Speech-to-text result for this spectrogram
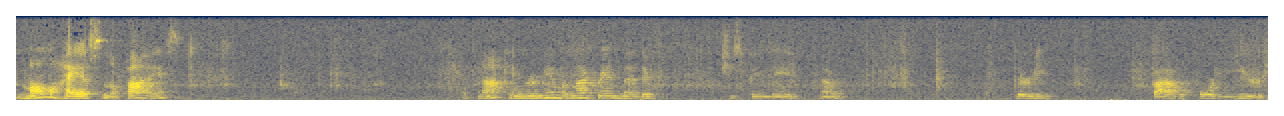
Mama has in the past. And I can remember my grandmother, she's been dead, no, 35 or 40 years.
